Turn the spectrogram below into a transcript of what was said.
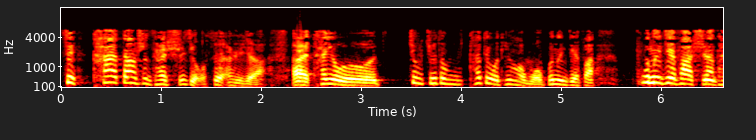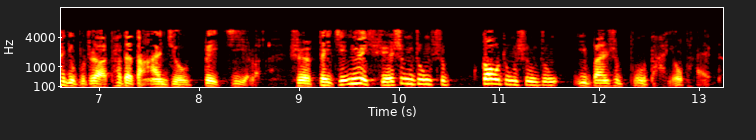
所以他当时才十九岁、二十九，哎，他又就觉得他对我挺好，我不能揭发，不能揭发，实际上他就不知道他的档案就被记了，是被记，因为学生中是高中生中一般是不打右派的，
